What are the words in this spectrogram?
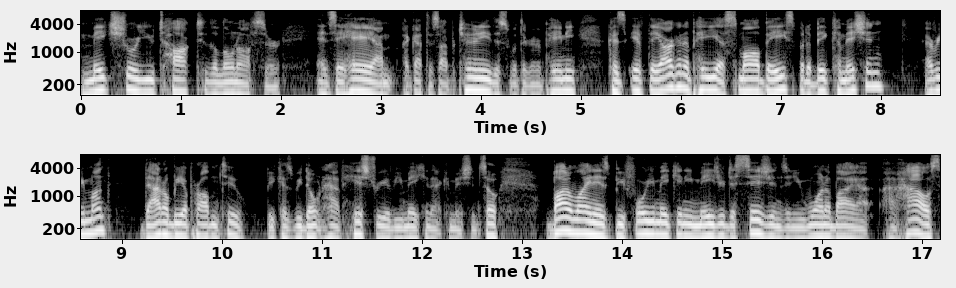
make sure you talk to the loan officer and say, "Hey, I'm I got this opportunity. This is what they're going to pay me." Because if they are going to pay you a small base but a big commission every month, that'll be a problem too. Because we don't have history of you making that commission. So, bottom line is, before you make any major decisions and you want to buy a, a house,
